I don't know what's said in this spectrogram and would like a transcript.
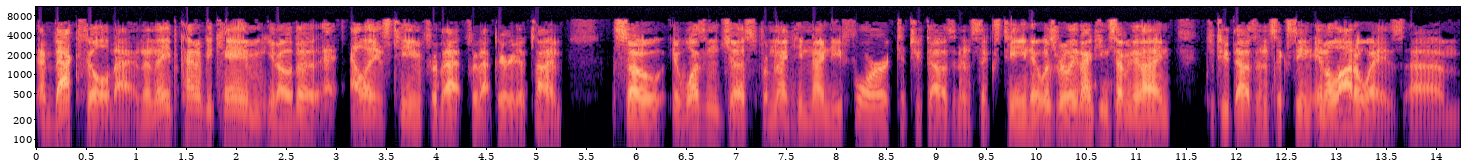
and backfill that. And then they kind of became, you know, the LA's team for that for that period of time. So it wasn't just from 1994 to 2016. It was really 1979 to 2016 in a lot of ways. Um,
